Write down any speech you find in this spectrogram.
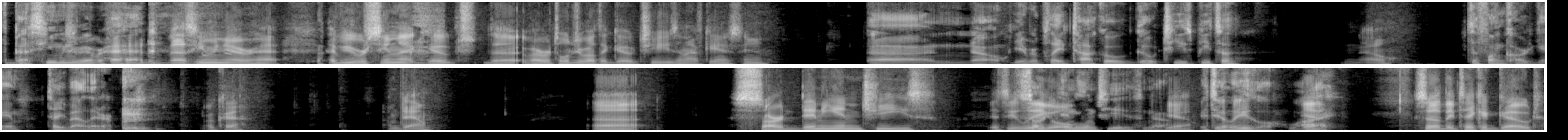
the best human you've ever had. the best human you ever had. Have you ever seen that goat? The have I ever told you about the goat cheese in Afghanistan? Uh, no. You ever played taco goat cheese pizza? No. It's a fun card game. Tell you about it later. Okay, I'm down. Uh, Sardinian cheese. It's illegal. Sardinian cheese. No. Yeah. It's illegal. Why? So they take a goat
